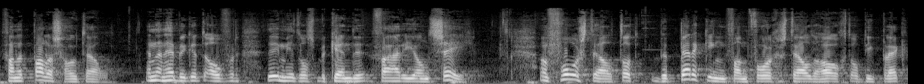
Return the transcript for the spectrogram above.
van het Palace Hotel. En dan heb ik het over de inmiddels bekende variant C. Een voorstel tot beperking van voorgestelde hoogte op die plek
